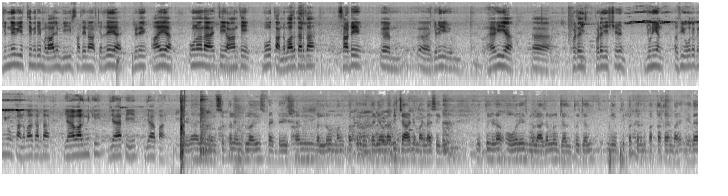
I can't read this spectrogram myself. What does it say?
ਜਿੰਨੇ ਵੀ ਇੱਥੇ ਮੇਰੇ ਮੁਲਾਜ਼ਮ ਵੀਰ ਸਾਡੇ ਨਾਲ ਚੱਲੇ ਆ ਜਿਹੜੇ ਆਏ ਆ ਉਹਨਾਂ ਦਾ ਇੱਥੇ ਆਉਣ ਤੇ ਬਹੁਤ ਧੰਨਵਾਦ ਕਰਦਾ। ਸਾਡੇ ਜਿਹੜੀ ਹੈਗੀ ਆ ਫੈਡਰੇਸ਼ਨ ਯੂਨੀਅਨ, ਅਸੀਂ ਉਹਦੇ ਕੰਨਿਓ ਧੰਨਵਾਦ ਕਰਦਾ। ਜੈ ਵਾਲਮੀਕੀ, ਜੈ ਭੀਮ, ਜੈ ਭਾਰਤ। ਜਿਹੜਾ ਇਹ ਮਿਊਨਿਸਪਲ EMPLOYEES ਫੈਡਰੇਸ਼ਨ ਵੱਲੋਂ ਮੰਗ ਪੱਤਰ ਦਿੱਤਾ ਗਿਆ, ਉਹਨਾਂ ਦੀ ਚਾਰ ਡਿਮਾਂਡਾਂ ਸੀਗੀ ਇੱਕ ਤੋਂ ਜਿਹੜਾ ਓਵਰ ਏਜ ਮੁਲਾਜ਼ਮ ਨੂੰ ਜਲਦ ਤੋਂ ਜਲਦ ਨਿਯੁਕਤੀ ਪੱਤਰ ਦੇ ਪੱਕਾ ਕਰਨ ਬਾਰੇ ਇਹਦਾ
